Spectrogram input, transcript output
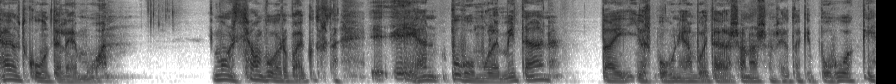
hän nyt kuuntelee mua. Ja mun se on vuorovaikutusta. E, ei hän puhu mulle mitään, tai jos puhuu, niin hän voi täällä sanassansa jotakin puhuakin.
